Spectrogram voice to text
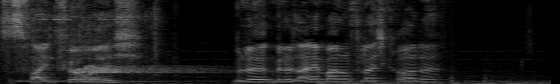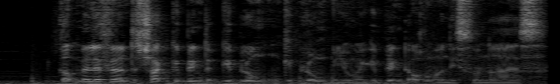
Ist das fein für euch? Mille, Mille, deine Meinung vielleicht gerade? Ich glaube, Mille findet Chuck geblinkt, geblunken, geblunken, Junge, geblinkt auch immer nicht so nice.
